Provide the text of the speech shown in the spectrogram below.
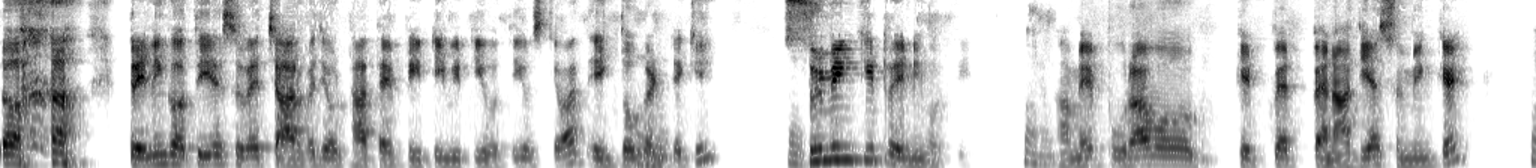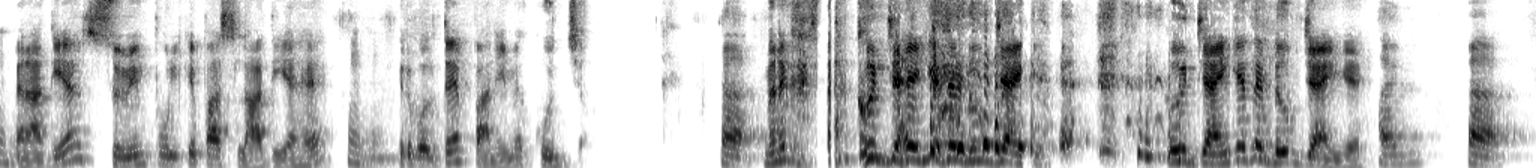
तो ट्रेनिंग होती है सुबह चार बजे उठाते हैं पीटी वीटी होती है उसके बाद एक दो हम्म। घंटे की स्विमिंग की ट्रेनिंग होती है। हम्म, हमें पूरा वो किट वेट पहना दिया स्विमिंग किट हम्म, पहना दिया स्विमिंग पूल के पास ला दिया है हम्म, फिर बोलते हैं पानी में कूद जाओ। हाँ, मैंने कहा कूद जाएँगे तो डूब जाएँगे। कूद जाएँगे तो डूब जाएँगे। हाँ हाँ,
